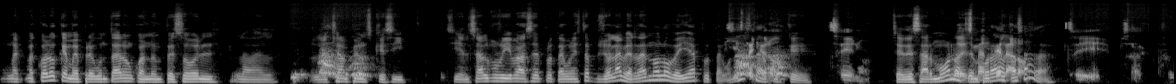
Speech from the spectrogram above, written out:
me, acuerdo que me preguntaron cuando empezó el, la, Champions que si, si el Salzburg iba a ser protagonista. Pues yo la verdad no lo veía protagonista porque se desarmó la temporada pasada. Sí, exacto.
